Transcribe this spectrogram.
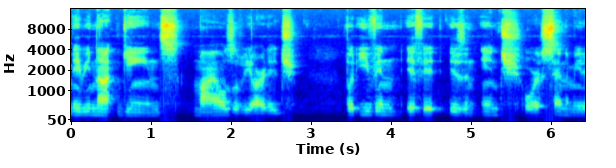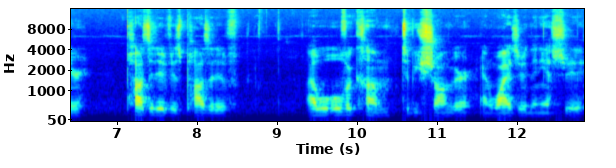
maybe not gains miles of yardage, but even if it is an inch or a centimeter, positive is positive. I will overcome to be stronger and wiser than yesterday.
